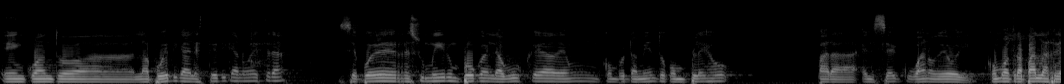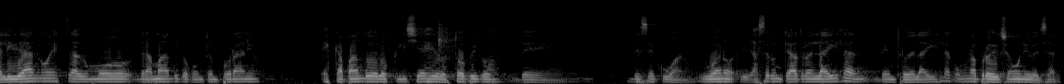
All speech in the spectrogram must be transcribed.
En cuanto a la poética y la estética nuestra, se puede resumir un poco en la búsqueda de un comportamiento complejo para el ser cubano de hoy. Cómo atrapar la realidad nuestra de un modo dramático, contemporáneo, escapando de los clichés y de los tópicos de, de ser cubano. Y bueno, hacer un teatro en la isla, dentro de la isla, con una proyección universal.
